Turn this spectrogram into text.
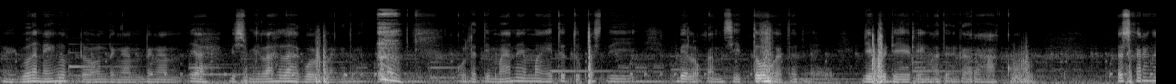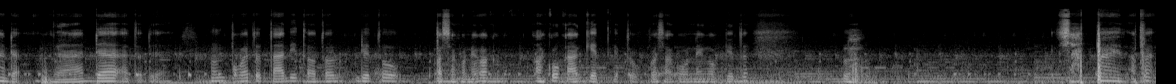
Nah, gue nengok dong dengan dengan ya Bismillah lah gue bilang gitu. Gue liat di mana emang itu tuh pas di belokan situ kata dia. Dia berdiri ngeliatin ke arah aku. Terus sekarang ada? Nggak ada atau dia. Hmm, pokoknya tuh tadi tau tau dia tuh pas aku nengok aku kaget gitu. Pas aku nengok gitu loh siapa apa?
